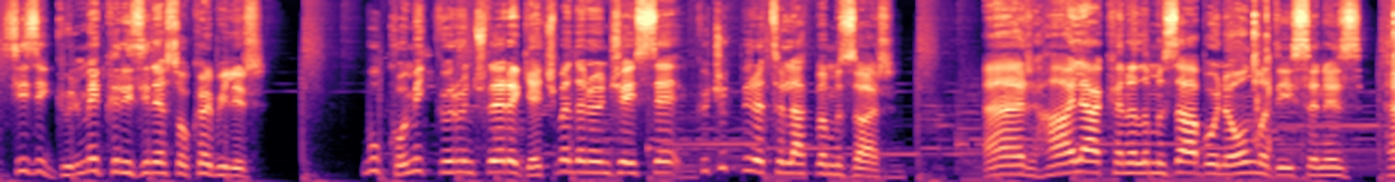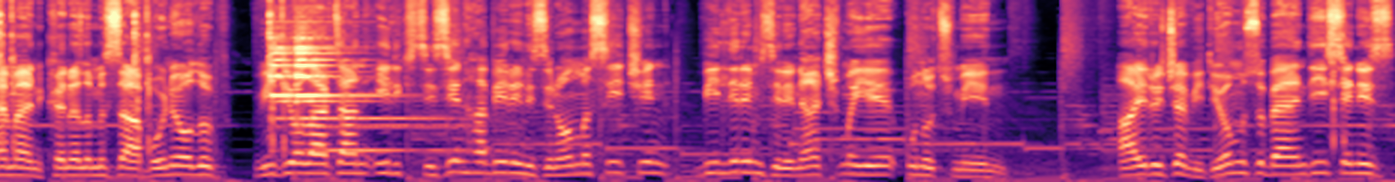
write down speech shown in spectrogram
sizi gülme krizine sokabilir. Bu komik görüntülere geçmeden önce ise küçük bir hatırlatmamız var. Eğer hala kanalımıza abone olmadıysanız hemen kanalımıza abone olup videolardan ilk sizin haberinizin olması için bildirim zilini açmayı unutmayın. Ayrıca videomuzu beğendiyseniz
